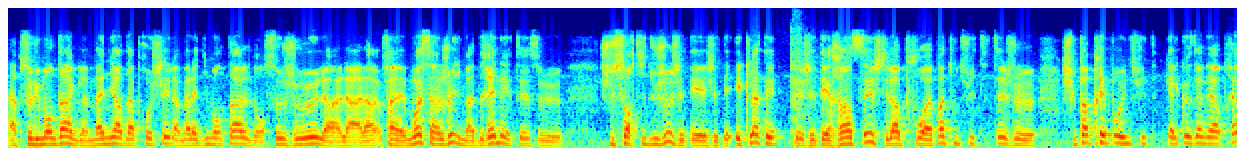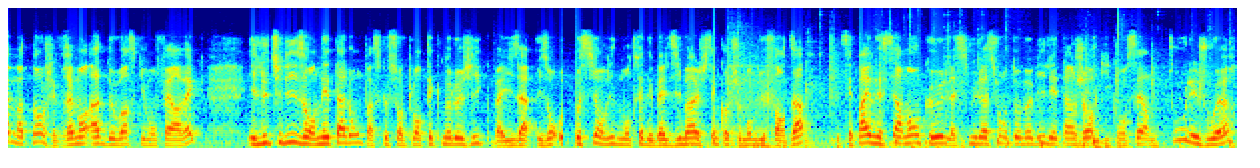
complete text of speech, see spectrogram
absolument dingue. La manière d'approcher la maladie mentale dans ce jeu, la, la, moi, c'est un jeu, il m'a drainé. Ce... Je suis sorti du jeu, j'étais, j'étais éclaté. J'étais rincé, j'étais là, pour, pas tout de suite. Je, je suis pas prêt pour une suite. Quelques années après, maintenant, j'ai vraiment hâte de voir ce qu'ils vont faire avec. Ils l'utilisent en étalon parce que sur le plan technologique, bah, ils, ils, ont aussi envie de montrer des belles images. C'est quand tu montes du Forza, c'est pas nécessairement que la simulation automobile est un genre qui concerne tous les joueurs.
